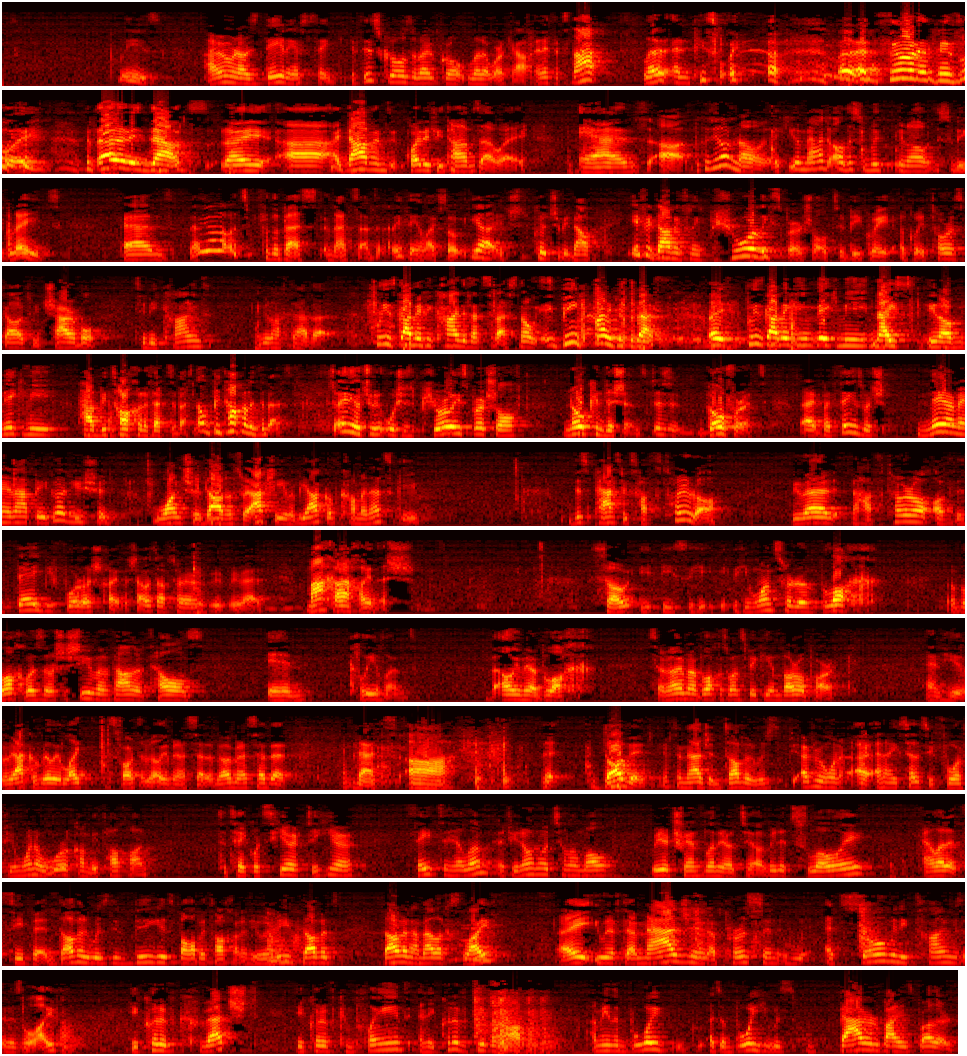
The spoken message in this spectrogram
Please. I remember when I was dating, I used to say, if this girl is the right girl, let it work out. And if it's not, let it end peacefully. let it end soon and peacefully. Without any doubts, right? Uh, I davened quite a few times that way. And, uh, because you don't know, like you imagine, oh, this would be, you know, this would be great. And then you know it's for the best in that sense, in anything in life. So yeah, it should, could should be. Now, if you're davening something purely spiritual, to be great, a great Torah scholar, to be charitable, to be kind, you don't have to have that. Please God make me kind if that's the best. No, being kind is the best. Right? Please God make me, make me nice, you know, make me have bitachon if that's the best. No, bitachon is the best. So anything which, is purely spiritual, no conditions. Just go for it. Right? But things which may or may not be good, you should, one should daven this way. Actually, Rabbi Yaakov Kamenetsky, this past week's Haftorah, we read the Haftarah of the day before Rosh Chodesh. That was the Haftorah we, read. Machar Chodesh. So he, he, he, once heard of Bloch. Bloch was the Rosh HaYeshiva and founder of Telz in Cleveland. The Elimir Bloch. So Elimir Bloch was once speaking in Borough Park. And he, Rabbi Yaakov really liked this part that Elimir said. Elimir said that, that, uh, that David, you have to imagine, David was, if you ever want and I said this before, if you want to work on Bitachon, to take what's here to here, say Tehillim, and if you don't know Tehillim well, read a translinear Tehillim. Read it slowly, and let it seep in. David was the biggest Baal B'tachan. If you would read David's, David HaMelech's life, right, you would have to imagine a person who, at so many times in his life, he could have kvetched, he could have complained, and he could have given up. I mean, the boy, as a boy, he was battered by his brother,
